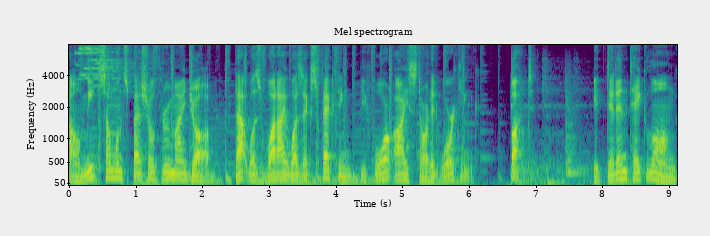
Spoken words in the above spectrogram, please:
I'll meet someone special through my job. That was what I was expecting before I started working. But it didn't take long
